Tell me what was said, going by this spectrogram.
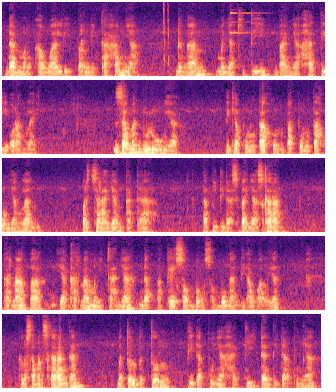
dan mengawali pernikahannya dengan menyakiti banyak hati orang lain. Zaman dulu ya, 30 tahun, 40 tahun yang lalu, perceraian ada, tapi tidak sebanyak sekarang. Karena apa? Ya karena menikahnya tidak pakai sombong-sombongan di awal ya. Kalau zaman sekarang kan betul-betul tidak punya hati dan tidak punya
